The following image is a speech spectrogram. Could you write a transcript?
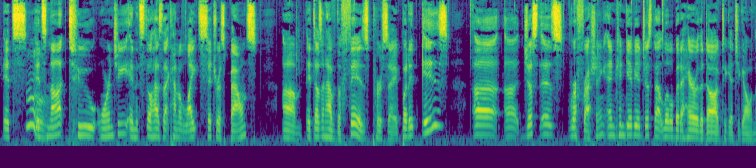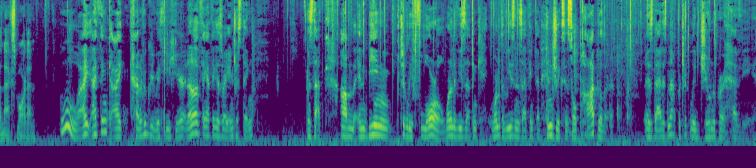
it's it's not too orangey, and it still has that kind of light citrus bounce. Um, it doesn't have the fizz per se, but it is uh, uh, just as refreshing and can give you just that little bit of hair of the dog to get you going the next morning. Ooh, I, I think I kind of agree with you here. Another thing I think is very interesting is that um, in being particularly floral, one of the reasons I think one of the reasons I think that Hendrick's is so popular is that it's not particularly juniper heavy.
